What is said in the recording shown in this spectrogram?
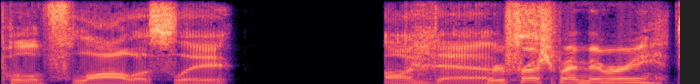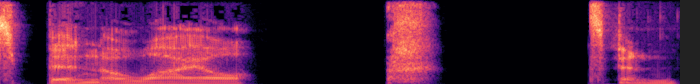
pulled flawlessly on Devs. Refresh my memory. It's been a while. it's been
